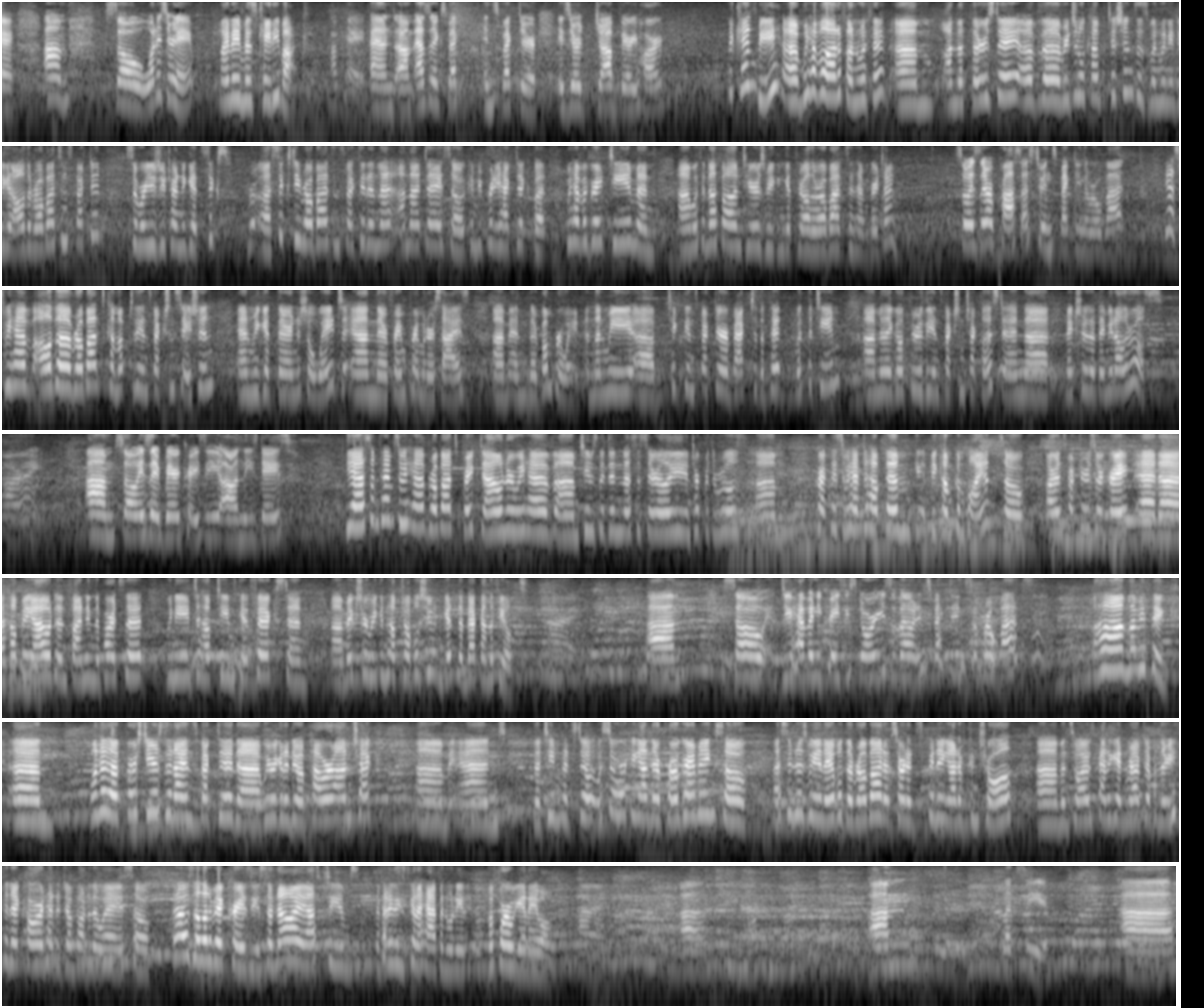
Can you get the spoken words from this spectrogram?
Okay. Um, so, what is your name? My name is Katie Bach. Okay. And um, as an expect- inspector, is your job very hard? It can be. Um, we have a lot of fun with it. Um, on the Thursday of the regional competitions is when we need to get all the robots inspected. So we're usually trying to get six, uh, 60 robots inspected in that, on that day, so it can be pretty hectic, but we have a great team, and um, with enough volunteers, we can get through all the robots and have a great time. So is there a process to inspecting the robot? Yes, we have all the robots come up to the inspection station and we get their initial weight and their frame perimeter size um, and their bumper weight. And then we uh, take the inspector back to the pit with the team um, and they go through the inspection checklist and uh, make sure that they meet all the rules. All right. Um, so is it very crazy on these days? Yeah, sometimes we have robots break down or we have um, teams that didn't necessarily interpret the rules um, correctly, so we have to help them get, become compliant. So our inspectors are great at uh, helping out and finding the parts that we need to help teams get fixed and uh, make sure we can help troubleshoot and get them back on the field. Right. Um, so do you have any crazy stories about inspecting some robots? Um, let me think. One of the first years that I inspected, uh, we were going to do a power on check, um, and the team had still was still working on their programming. So as soon as we enabled the robot, it started spinning out of control, um, and so I was kind of getting wrapped up in their Ethernet cord, had to jump out of the way. So that was a little bit crazy. So now I ask teams if anything's going to happen when we, before we enable. Uh, um, let's see. Uh,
